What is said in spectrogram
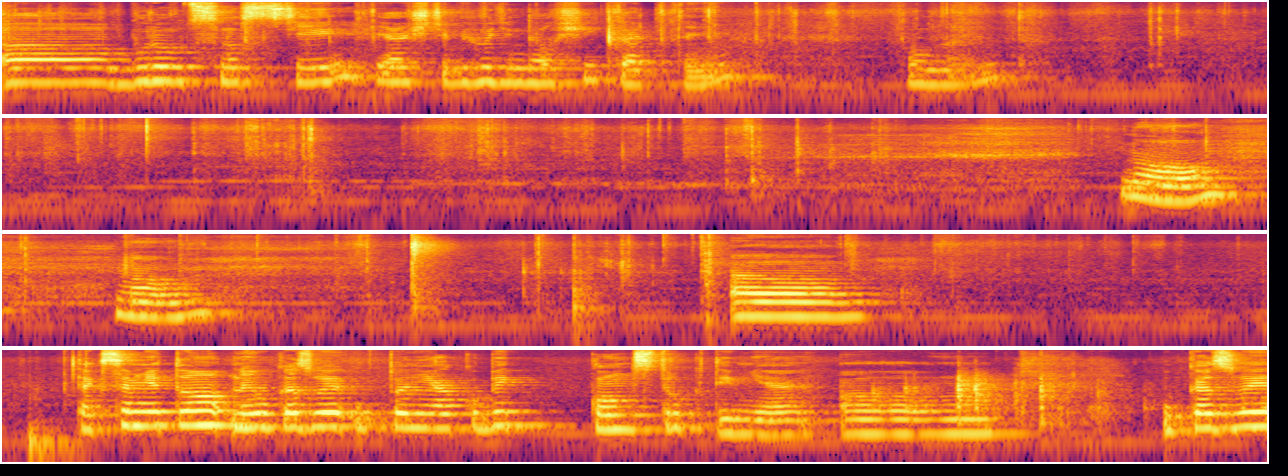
uh, budoucnosti, já ještě vyhodím další karty. Moment. No, no. Uh, tak se mě to neukazuje úplně jakoby konstruktivně. Um, ukazuje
